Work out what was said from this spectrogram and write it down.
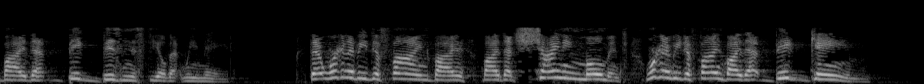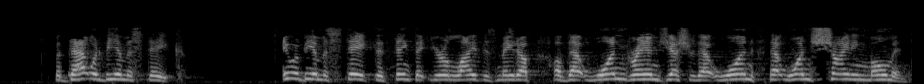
by that big business deal that we made. That we're going to be defined by, by that shining moment. We're going to be defined by that big game. But that would be a mistake. It would be a mistake to think that your life is made up of that one grand gesture, that one, that one shining moment.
